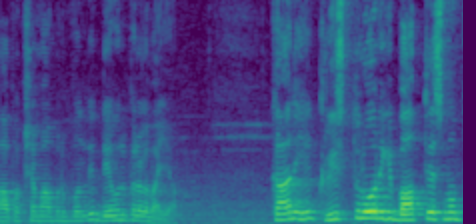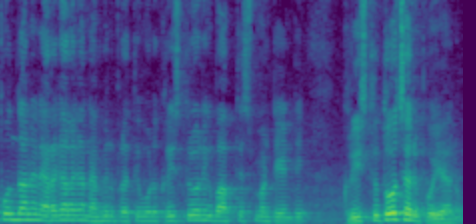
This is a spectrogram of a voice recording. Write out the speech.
పాపక్షమాపణ పొంది దేవుని పిల్లలమయ్యాం. కానీ క్రీస్తులోనికి బాప్తిస్మం పొందానని ఎరగాలగా నమ్మిన ప్రతి కూడా క్రీస్తులోనికి బాప్తిస్మం అంటే ఏంటి? క్రీస్తుతో చనిపోయాను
